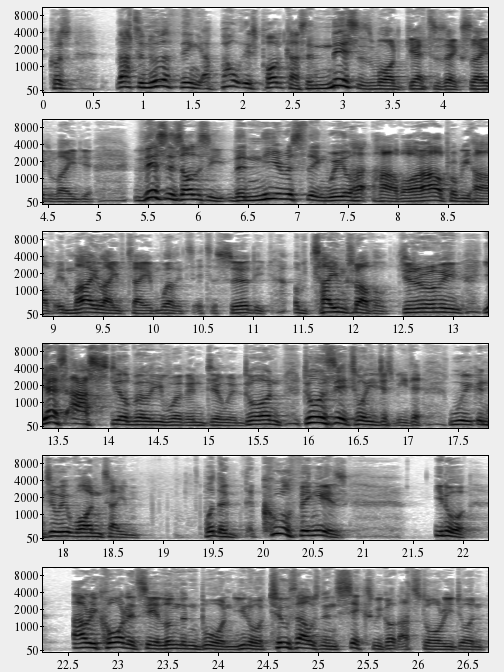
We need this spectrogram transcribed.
because that's another thing about this podcast, and this is what gets us excited, mind you. This is honestly the nearest thing we'll ha- have, or I'll probably have in my lifetime. Well, it's it's a certainty of time travel. Do you know what I mean? Yes, I still believe we can do it. Don't don't say it's only just me. We can do it one time. But the, the cool thing is, you know, I recorded, say, London Bone. you know, 2006, we got that story done.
